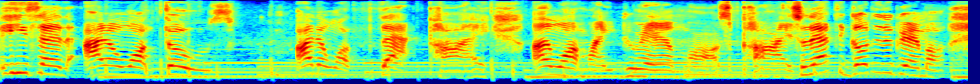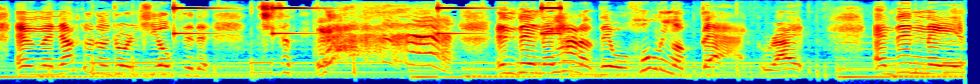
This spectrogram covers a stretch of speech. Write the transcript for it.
he said, I don't want those. I don't want that pie. I want my grandma's pie. So they had to go to the grandma, and they knocked on the door, and she opened it. She said, ah! and then they had a, they were holding a bag, right? And then they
